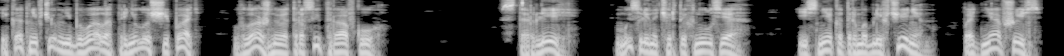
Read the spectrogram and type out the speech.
и, как ни в чем не бывало, принялось щипать влажную от росы травку. Старлей мысленно чертыхнулся и с некоторым облегчением, поднявшись,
